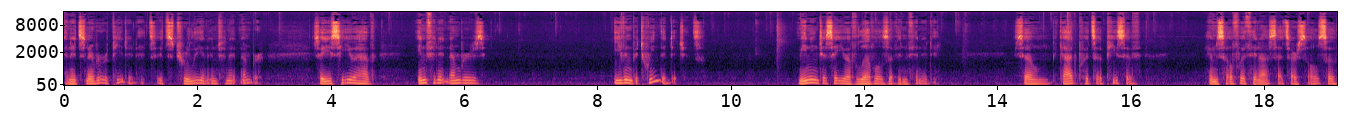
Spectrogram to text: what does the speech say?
and it's never repeated. It's, it's truly an infinite number. So you see, you have infinite numbers even between the digits, meaning to say you have levels of infinity. So God puts a piece of Himself within us, that's our soul. So,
